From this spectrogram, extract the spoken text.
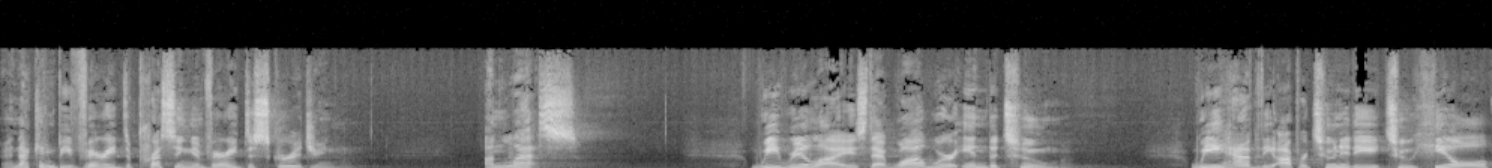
And that can be very depressing and very discouraging unless we realize that while we're in the tomb, we have the opportunity to heal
